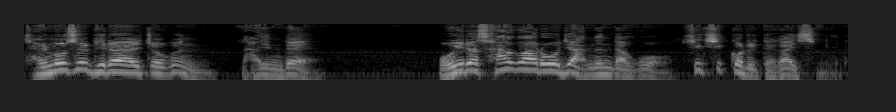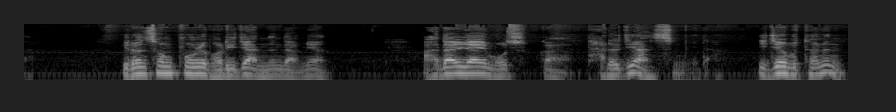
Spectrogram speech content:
잘못을 빌어야 쪽은 나인데 오히려 사과로 오지 않는다고 씩씩거릴 때가 있습니다. 이런 성품을 버리지 않는다면 아달랴의 모습과 다르지 않습니다. 이제부터는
